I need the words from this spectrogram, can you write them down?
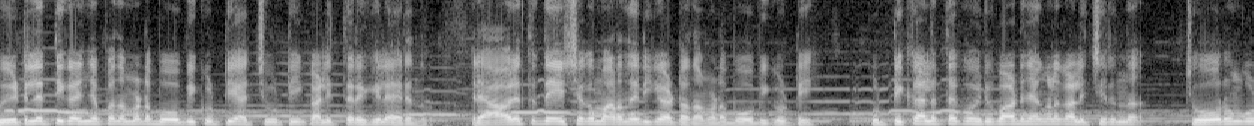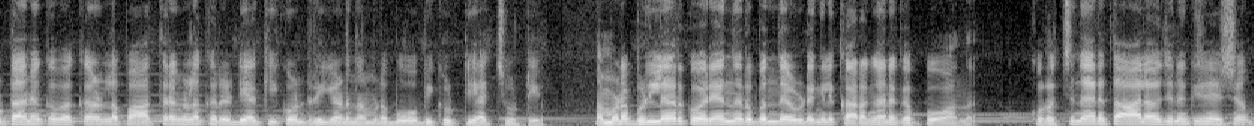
വീട്ടിലെത്തി കഴിഞ്ഞപ്പോൾ നമ്മുടെ ബോബിക്കുട്ടി അച്ചൂട്ടിയും കളിത്തിരക്കിലായിരുന്നു. രാവിലത്തെ ദേഷ്യമൊക്കെ മറന്നിരിക്കുക കേട്ടോ നമ്മുടെ ബോബിക്കുട്ടി കുട്ടിക്കാലത്തൊക്കെ ഒരുപാട് ഞങ്ങൾ കളിച്ചിരുന്ന ചോറും കൂട്ടാനൊക്കെ വെക്കാനുള്ള പാത്രങ്ങളൊക്കെ റെഡിയാക്കിക്കൊണ്ടിരിക്കുകയാണ് നമ്മുടെ ബോബിക്കുട്ടി അച്ചൂട്ടിയും നമ്മുടെ പിള്ളേർക്ക് ഒരേ നിർബന്ധം എവിടെയെങ്കിലും കറങ്ങാനൊക്കെ പോവാന്ന്. കുറച്ചു നേരത്തെ ആലോചനയ്ക്ക് ശേഷം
